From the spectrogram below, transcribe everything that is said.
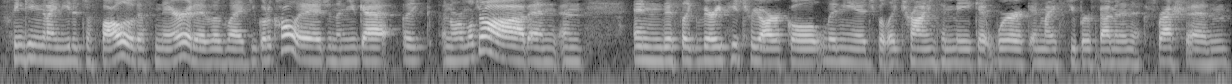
thinking that I needed to follow this narrative of like you go to college and then you get like a normal job and and and this like very patriarchal lineage but like trying to make it work in my super feminine expression.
